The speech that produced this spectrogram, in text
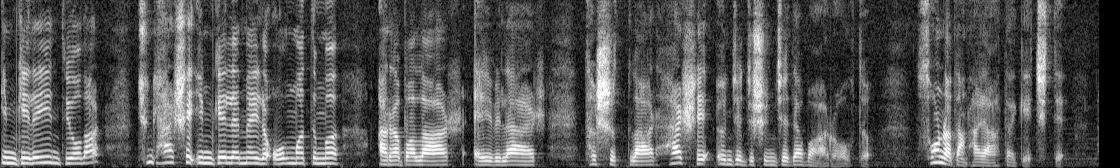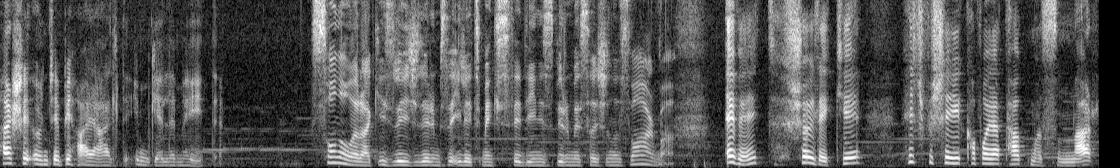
imgeleyin diyorlar. Çünkü her şey imgelemeyle olmadı mı? Arabalar, evler, taşıtlar her şey önce düşüncede var oldu. Sonradan hayata geçti. Her şey önce bir hayaldi, imgelemeydi. Son olarak izleyicilerimize iletmek istediğiniz bir mesajınız var mı? Evet, şöyle ki hiçbir şeyi kafaya takmasınlar,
